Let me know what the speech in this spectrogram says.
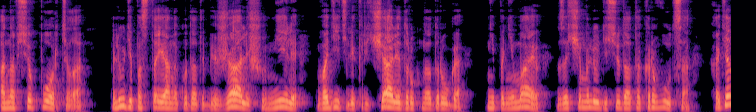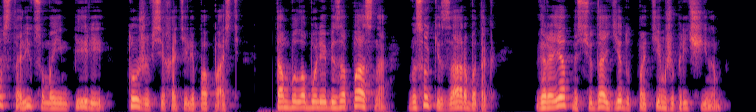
она все портила. Люди постоянно куда-то бежали, шумели, водители кричали друг на друга. Не понимаю, зачем люди сюда так рвутся, хотя в столицу моей империи тоже все хотели попасть. Там было более безопасно, высокий заработок. Вероятно, сюда едут по тем же причинам.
